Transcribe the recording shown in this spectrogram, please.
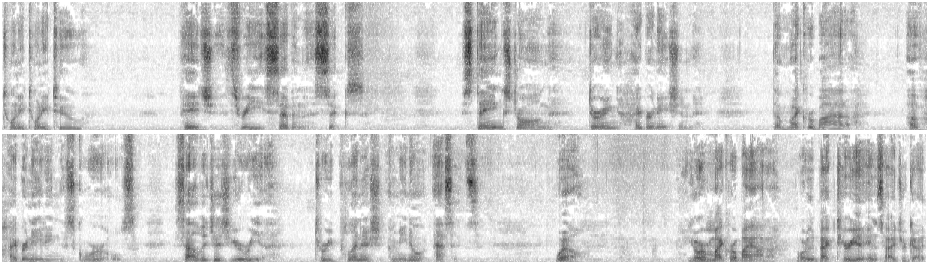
2022, page 376. Staying strong during hibernation. The microbiota of hibernating squirrels salvages urea to replenish amino acids. Well, your microbiota, or the bacteria inside your gut,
